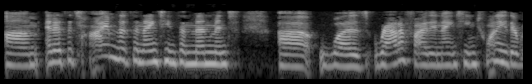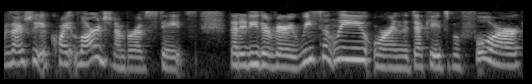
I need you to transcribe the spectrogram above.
Um, and at the time that the 19th Amendment uh, was ratified in 1920, there was actually a quite large number of states that had either very recently or in the decades before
